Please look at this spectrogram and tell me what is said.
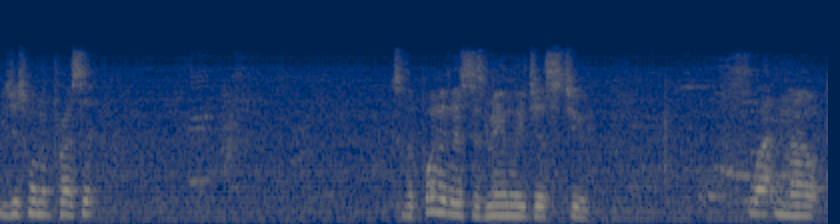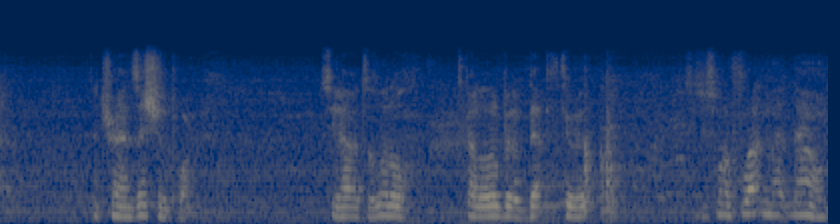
You just want to press it. So the point of this is mainly just to flatten out the transition point. See how it's a little, it's got a little bit of depth to it. So you just want to flatten that down,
